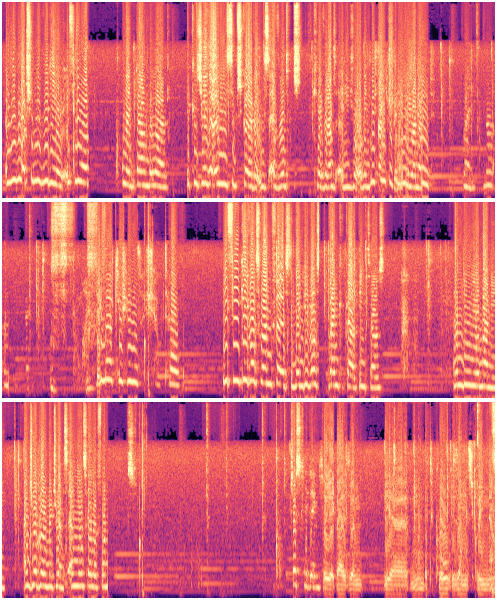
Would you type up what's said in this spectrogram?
Are you watching the video? If you are, comment down below. Because you're the only subscriber who's ever given us any sort of interaction. Everyone else. Wait, no, uh, We might give you another shout out. If you give us one first and then give us bank account details all your money and your home address and your telephone. Just kidding. So yeah, guys, um, the uh, number to call is on the screen now.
